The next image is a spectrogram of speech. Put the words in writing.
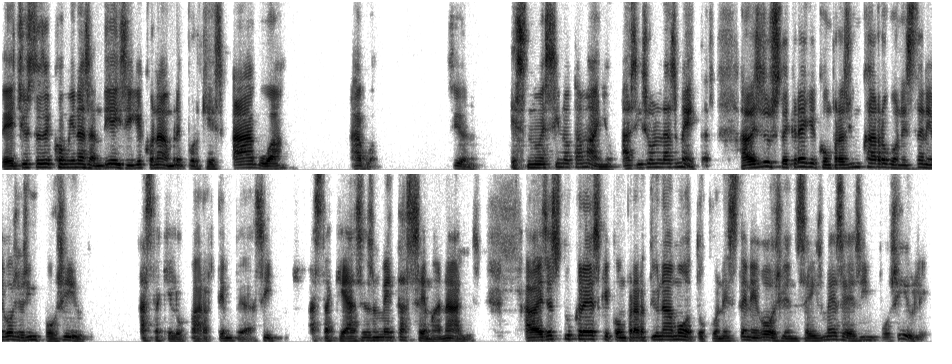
De hecho, usted se come una sandía y sigue con hambre porque es agua, agua. ¿Sí o no? Es, no es sino tamaño. Así son las metas. A veces usted cree que comprarse un carro con este negocio es imposible hasta que lo parte en pedacitos, hasta que haces metas semanales. A veces tú crees que comprarte una moto con este negocio en seis meses es imposible,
